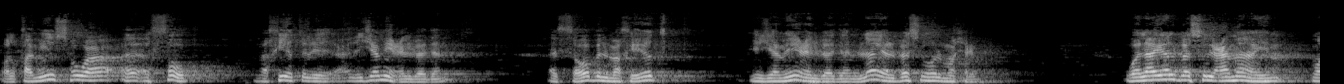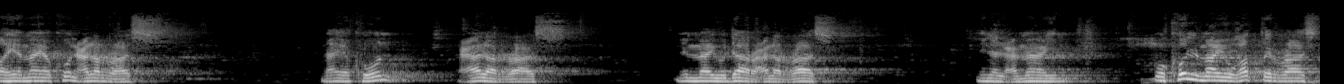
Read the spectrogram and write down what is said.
والقميص هو الثوب مخيط لجميع البدن. الثوب المخيط لجميع البدن لا يلبسه المحرم. ولا يلبس العمايم وهي ما يكون على الرأس. ما يكون على الرأس. مما يدار على الرأس من العمايم. وكل ما يغطي الرأس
